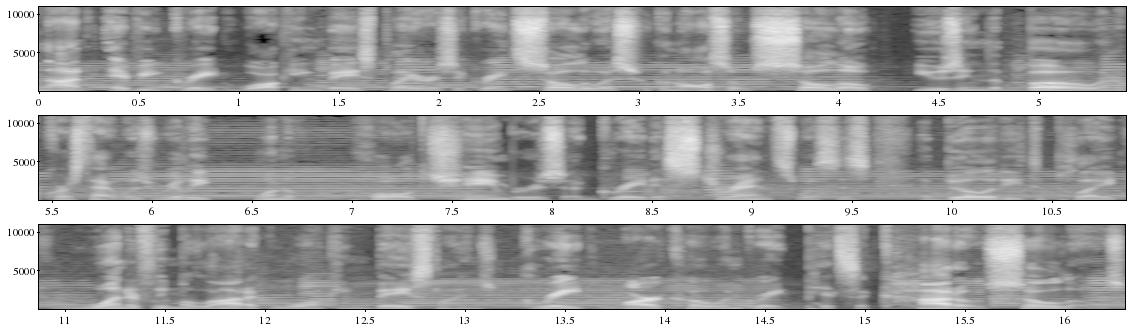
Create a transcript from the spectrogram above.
not every great walking bass player is a great soloist who can also solo using the bow. And of course, that was really one of Paul Chambers' greatest strengths was his ability to play wonderfully melodic walking bass lines, great arco and great pizzicato solos.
